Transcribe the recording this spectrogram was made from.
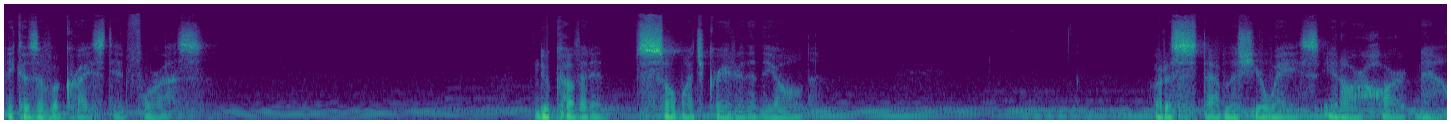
because of what Christ did for us. New covenant, so much greater than the old. Lord, establish your ways in our heart now.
